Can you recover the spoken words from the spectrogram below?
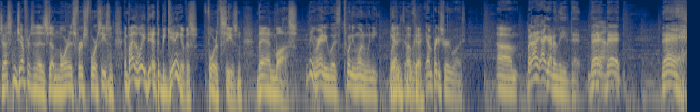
Justin Jefferson has done more in his first four seasons, and by the way, at the beginning of his fourth season than Moss. I think Randy was 21 when he Was got he? into the Okay. league. I'm pretty sure he was. Um, but I, I gotta leave that. That Yeah. that that.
